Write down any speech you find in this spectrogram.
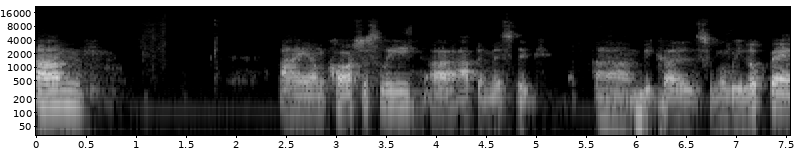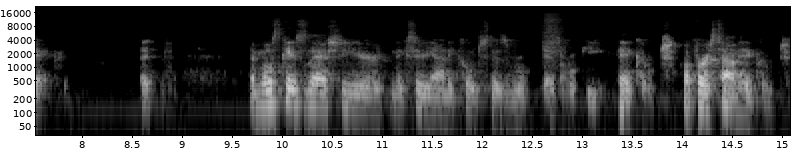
Um, I am cautiously uh, optimistic um, because when we look back, in most cases last year, Nick Sirianni coached as a, as a rookie head coach, a first time head coach.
